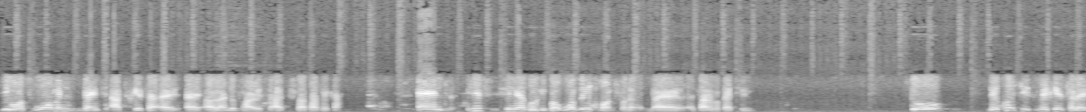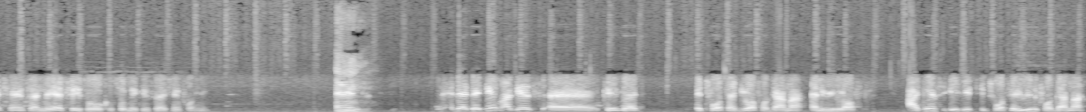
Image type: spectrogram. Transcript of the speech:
he was warming bench at uh, uh, Orlando Pirates at South Africa, and his senior goalkeeper wasn't called for the uh, South Africa team. So the coach is making selections, and the FA is also making selections for him. And the, the game against uh, it was a draw for Ghana, and we lost. Against Egypt, it was a win for Ghana,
